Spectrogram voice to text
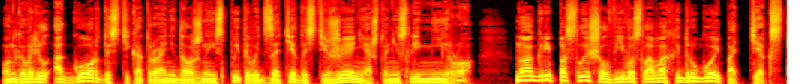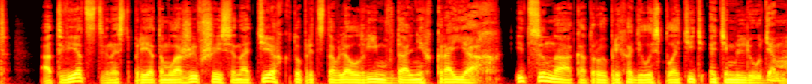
Он говорил о гордости, которую они должны испытывать за те достижения, что несли миру — но Агриппа слышал в его словах и другой подтекст. Ответственность, при этом ложившаяся на тех, кто представлял Рим в дальних краях, и цена, которую приходилось платить этим людям.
